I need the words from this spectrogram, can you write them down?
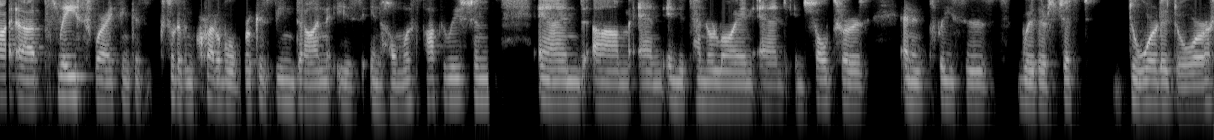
a, place where I think is sort of incredible work is being done is in homeless populations and um, and in the Tenderloin and in shelters and in places where there's just door to door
